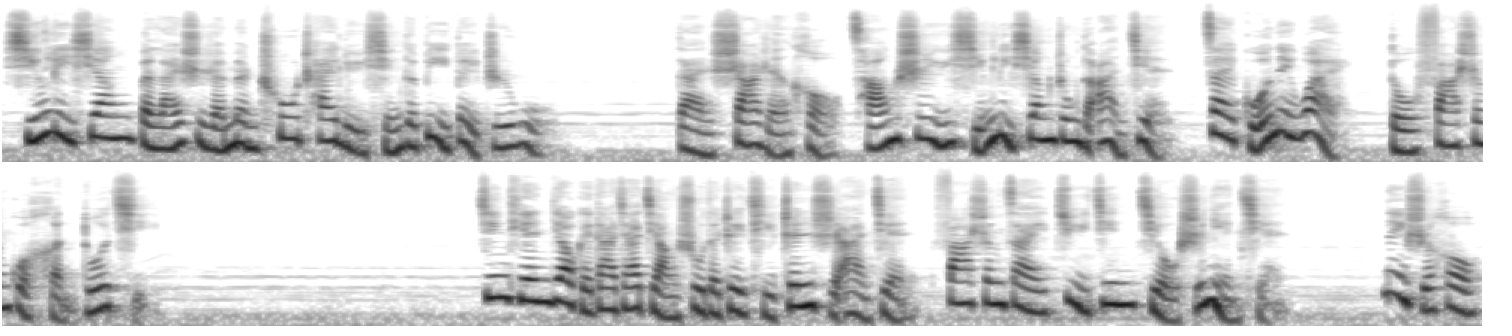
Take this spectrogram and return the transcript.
行李箱本来是人们出差旅行的必备之物，但杀人后藏尸于行李箱中的案件，在国内外都发生过很多起。今天要给大家讲述的这起真实案件，发生在距今九十年前，那时候。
